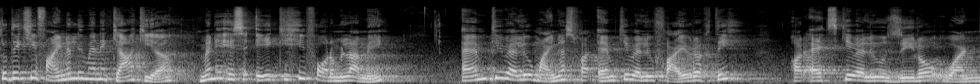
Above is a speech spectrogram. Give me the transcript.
तो देखिए फाइनली मैंने क्या किया? मैंने इस एक ही फॉर्मूला में m की वैल्यू माइनस एम की वैल्यू फाइव रख दी और x की value zero one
